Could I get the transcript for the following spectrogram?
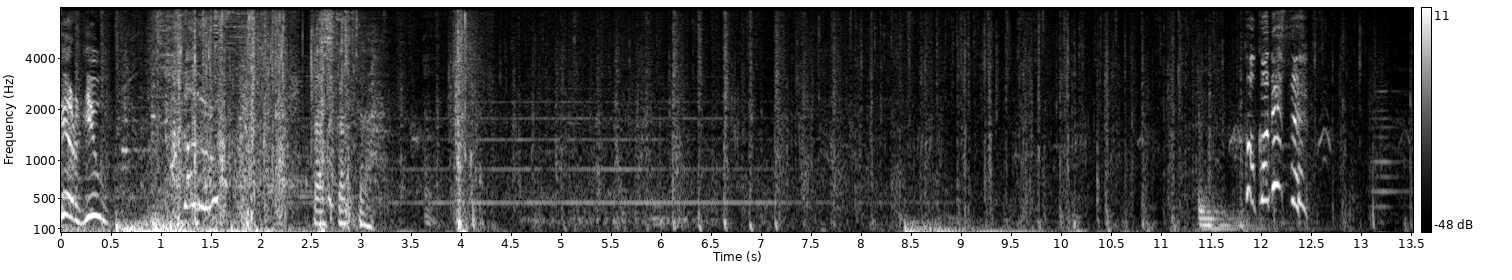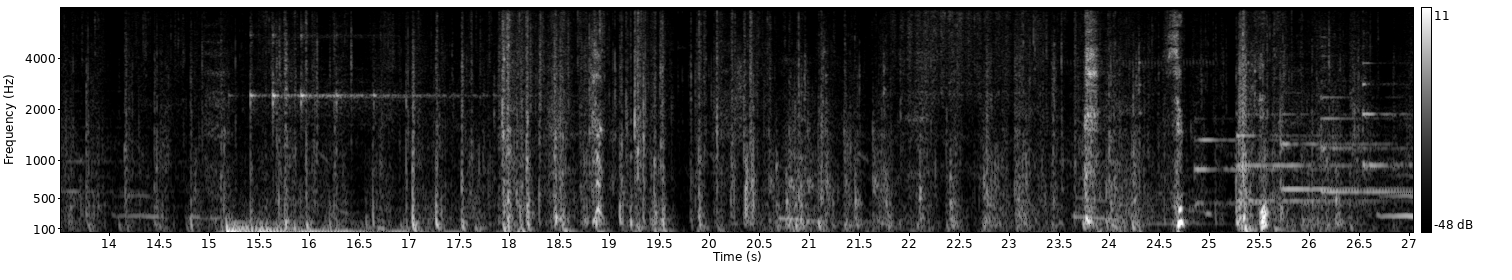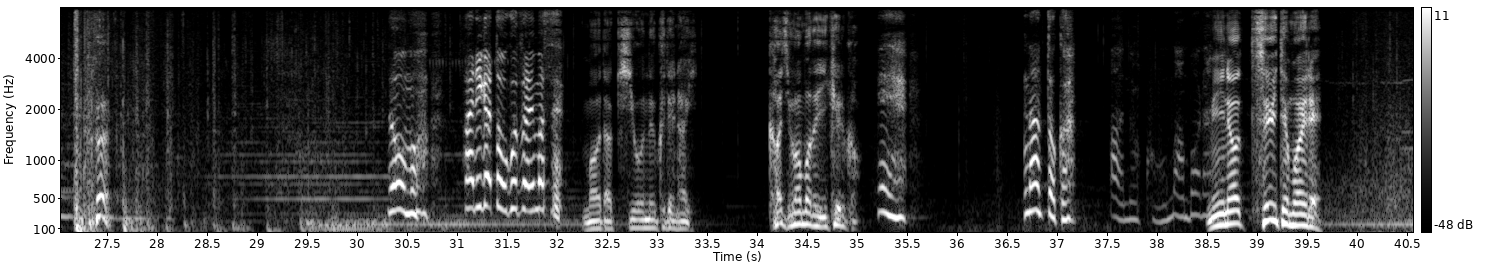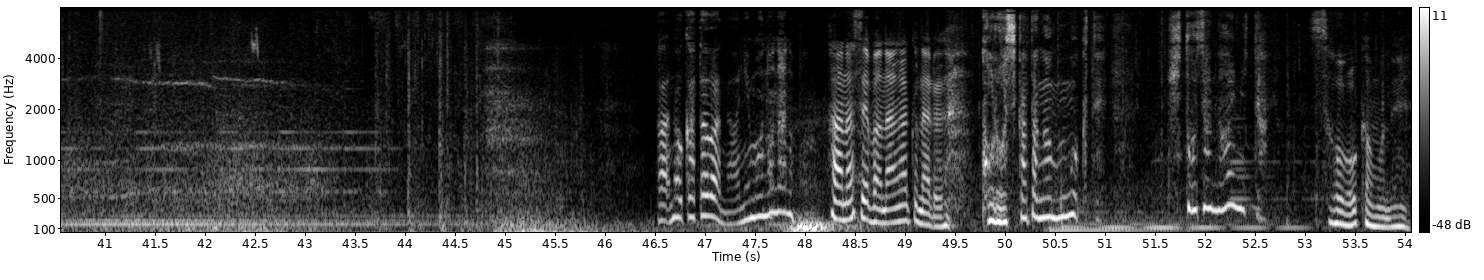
ペルデュ助かった気を抜くでない。火事場まで行けるか？ええ。なんとか。あの子を守ら皆ついて参れ。あの方は何者なの？話せば長くなる。殺し方がむごくて人じゃないみたい。そうかもね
